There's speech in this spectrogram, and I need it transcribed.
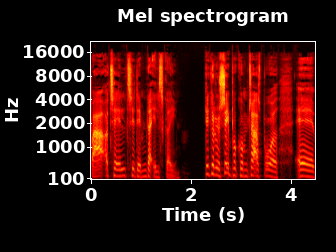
bare at tale til dem, der elsker en. Det kan du se på kommentarsporet, øh,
